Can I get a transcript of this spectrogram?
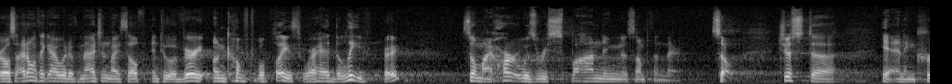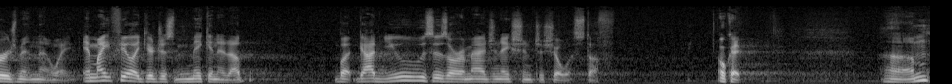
Or else I don't think I would have imagined myself into a very uncomfortable place where I had to leave, right? So my heart was responding to something there. So, just, uh, yeah, an encouragement in that way. It might feel like you're just making it up, but God uses our imagination to show us stuff. Okay. Um,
